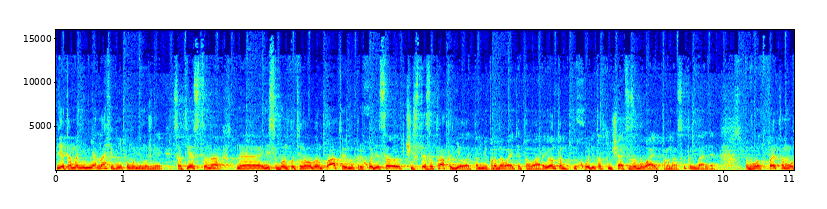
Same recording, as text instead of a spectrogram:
Летом они нафиг никому не нужны. Соответственно, э, если бы он платил нам абонплату, ему приходится чистые затраты делать, там не продавая эти товары. И он там уходит, отключается, забывает про нас и так далее. Вот, поэтому,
